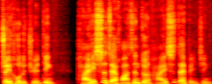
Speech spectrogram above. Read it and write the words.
最后的决定还是在华盛顿，还是在北京。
